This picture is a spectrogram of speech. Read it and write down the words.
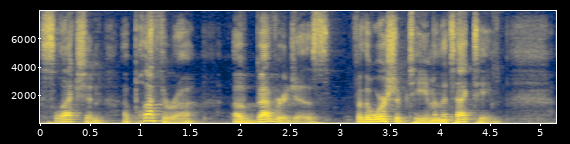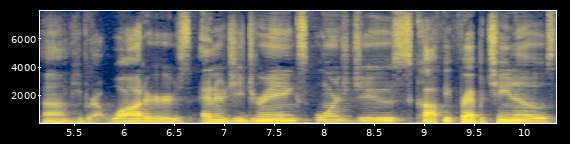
selection, a plethora of beverages for the worship team and the tech team. Um, he brought waters, energy drinks, orange juice, coffee frappuccinos,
